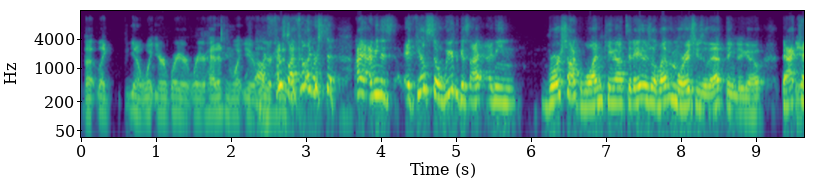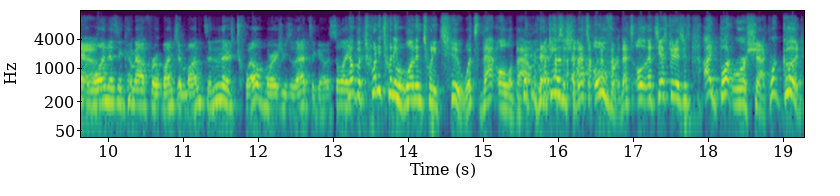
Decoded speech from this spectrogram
But like you know what you're where you're where you're headed and what you're Uh, where you're first of all, I feel like we're still. I, I mean, it's, it feels so weird because I, I mean, Rorschach one came out today. There's 11 more issues of that thing to go. Batcat Yeah. one doesn't come out for a bunch of months, and then there's 12 more issues of that to go. So like, no, but 2021 and 22. What's that all about? Who gives a shit? That's over. That's all. that's yesterday's news. I bought Rorschach. We're good.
